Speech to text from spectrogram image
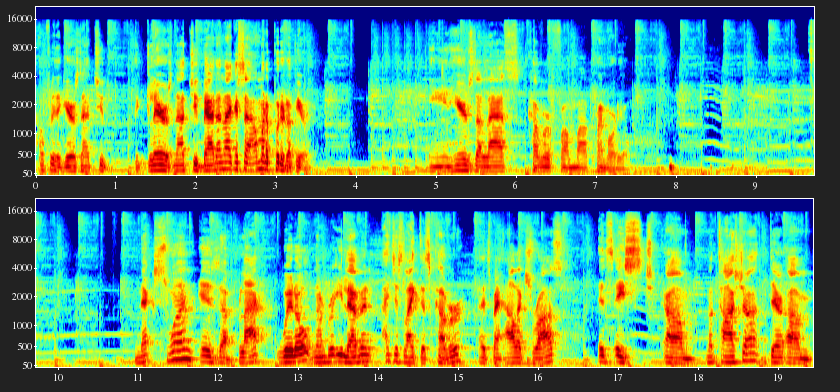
Hopefully the glare is not too the glare is not too bad. And like I said, I'm gonna put it up here. And here's the last cover from uh, Primordial. Next one is a Black Widow number 11. I just like this cover. It's by Alex Ross. It's a um, Natasha, their um,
